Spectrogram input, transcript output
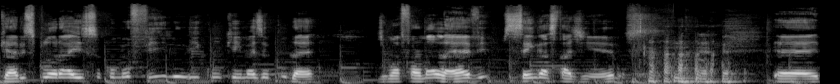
quero explorar isso com meu filho e com quem mais eu puder, de uma forma leve, sem gastar dinheiro. É,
